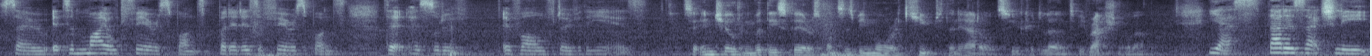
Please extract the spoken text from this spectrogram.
So it's a mild fear response, but it is a fear response that has sort of evolved over the years. So, in children, would these fear responses be more acute than in adults who could learn to be rational about them? Yes, that is actually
